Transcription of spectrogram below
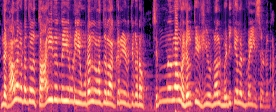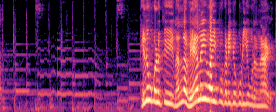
இந்த காலகட்டத்தில் தாய் தந்தையினுடைய உடல் நலத்தில் அக்கறை எடுத்துக்கணும். சின்னதாக ஒரு ஹெல்த் இஷ்யூ இருந்தால் மெடிக்கல் அட்வைஸ் எடுக்கணும். இது உங்களுக்கு நல்ல வேலை வாய்ப்பு கிடைக்கக்கூடிய ஒரு நாள்.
